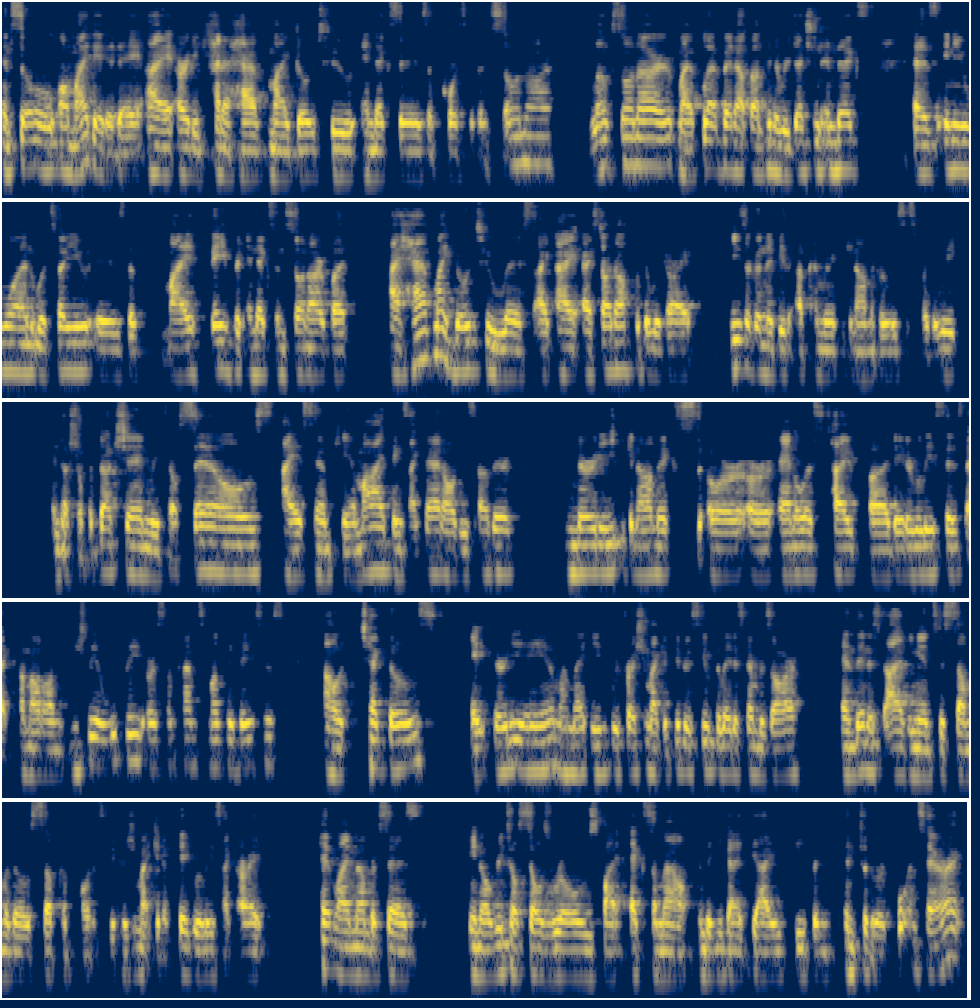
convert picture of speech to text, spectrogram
And so on my day to day, I already kind of have my go to indexes, of course, within Sonar, love Sonar, my flatbed outbound tender rejection index, as anyone would tell you, is the, my favorite index in Sonar. But I have my go to list. I, I, I start off with the week, all right, these are going to be the upcoming economic releases for the week industrial production, retail sales, ISM, PMI, things like that, all these other nerdy economics or, or analyst type uh, data releases that come out on usually a weekly or sometimes monthly basis. I'll check those 8:30 a.m. I might be refreshing my computer to see what the latest numbers are, and then it's diving into some of those subcomponents because you might get a big release like, all right, headline number says, you know, retail sales rose by X amount, and then you got to dive deep in, into the report and say, all right,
